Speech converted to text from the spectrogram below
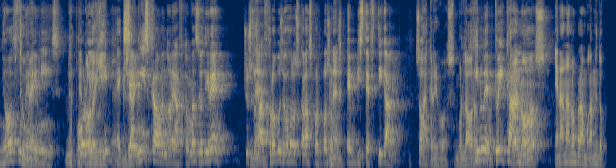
Νιώθουμε Τούμε. εμείς Ναι, υπόλογοι, Και exactly. εμείς κρατούμε τον εαυτό μας, διότι ρε, του Ναι. ανθρώπους, εγώ θέλω τους καλά πρόσωπου. Ναι. Εμπιστευτήκαμε. So, Ακριβώς. Πολλά ώρα. Γίνουμε το- πιο το ικανός. ενώνω. Έναν άλλο πράγμα που κάνει το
